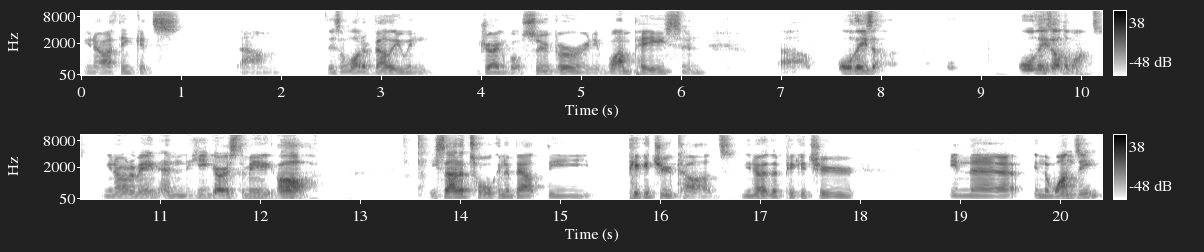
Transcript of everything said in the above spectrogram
you know, I think it's um, there's a lot of value in Dragon Ball Super and in One Piece and uh, all these all these other ones. You know what I mean? And he goes to me, "Oh." He started talking about the Pikachu cards. You know the Pikachu in the in the onesie,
